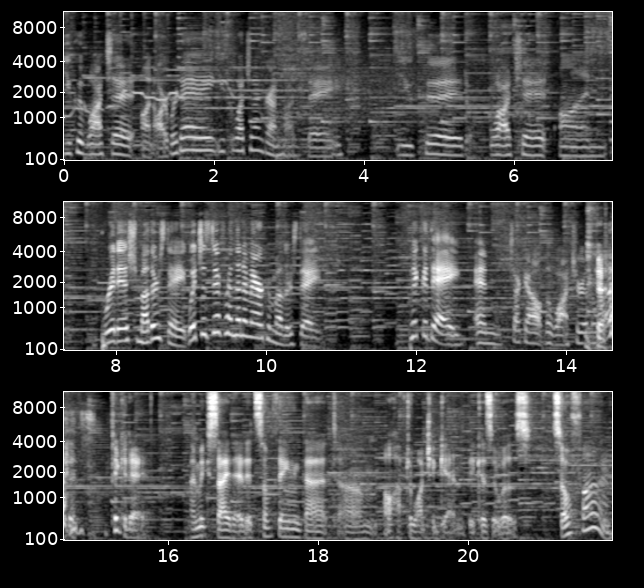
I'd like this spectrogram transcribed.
you could watch it on Arbor Day, you could watch it on Groundhog's Day. You could watch it on British Mother's Day, which is different than American Mother's Day. Pick a day and check out The Watcher in the Woods. Pick a day. I'm excited. It's something that um, I'll have to watch again because it was so fun.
